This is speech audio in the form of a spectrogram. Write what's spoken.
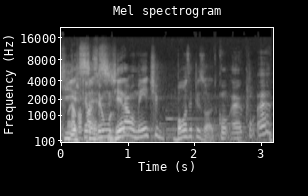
Que fazer um- geralmente bons episódios. Com- é, com- é,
